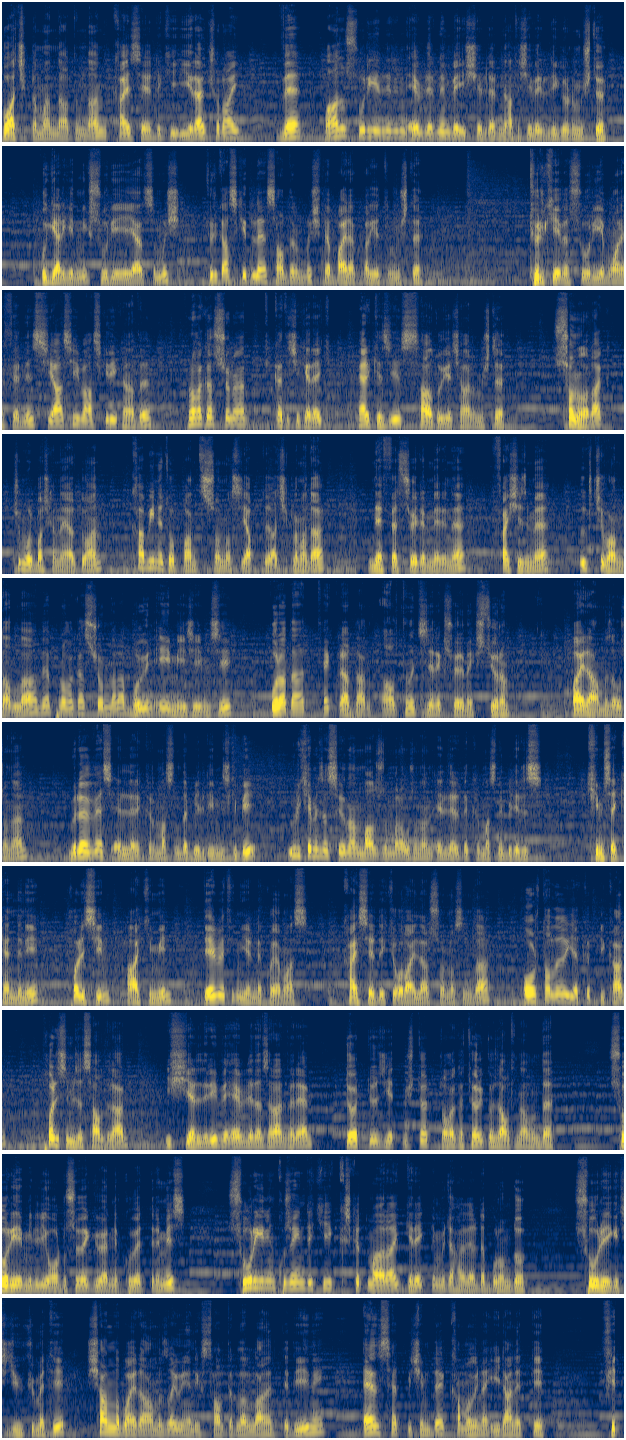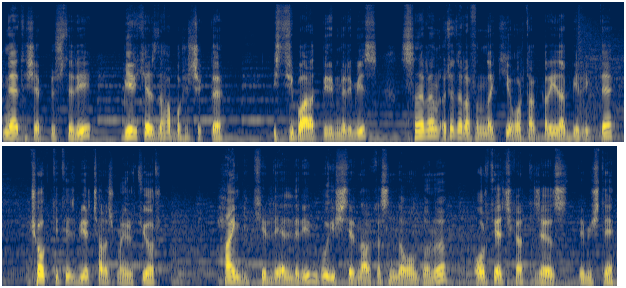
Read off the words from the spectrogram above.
Bu açıklamanın ardından Kayseri'deki iğrenç olay ve bazı Suriyelilerin evlerinin ve iş yerlerinin ateşe verildiği görülmüştü. Bu gerginlik Suriye'ye yansımış, Türk askerlere saldırılmış ve bayraklar yatılmıştı. Türkiye ve Suriye muhaliflerinin siyasi ve askeri kanadı provokasyona dikkati çekerek herkesi sağduyuya çağırmıştı. Son olarak Cumhurbaşkanı Erdoğan kabine toplantısı sonrası yaptığı açıklamada nefret söylemlerine, faşizme, ırkçı vandallığa ve provokasyonlara boyun eğmeyeceğimizi burada tekrardan altını çizerek söylemek istiyorum. Bayrağımıza uzanan mülevves elleri kırmasını da bildiğimiz gibi ülkemize sığınan mazlumlara uzanan elleri de kırmasını biliriz. Kimse kendini polisin, hakimin, devletin yerine koyamaz. Kayseri'deki olaylar sonrasında ortalığı yakıp yıkan, polisimize saldıran, iş yerleri ve evlere zarar veren 474 provokatör gözaltına alındı. Suriye Milli Ordusu ve güvenlik kuvvetlerimiz Suriye'nin kuzeyindeki kışkırtmalara gerekli müdahalelerde bulundu. Suriye geçici hükümeti şanlı bayrağımıza yönelik saldırıları lanetlediğini en sert biçimde kamuoyuna ilan etti. Fitne teşebbüsleri bir kez daha boşa çıktı. İstihbarat birimlerimiz sınırın öte tarafındaki ortaklarıyla birlikte çok titiz bir çalışma yürütüyor. Hangi kirli ellerin bu işlerin arkasında olduğunu ortaya çıkartacağız demişti.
